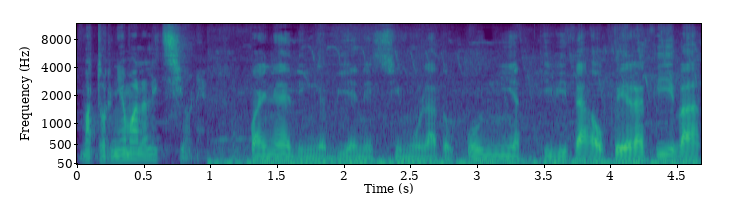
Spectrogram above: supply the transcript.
Ma torniamo alla lezione. Qua in Heading viene simulato ogni attività operativa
